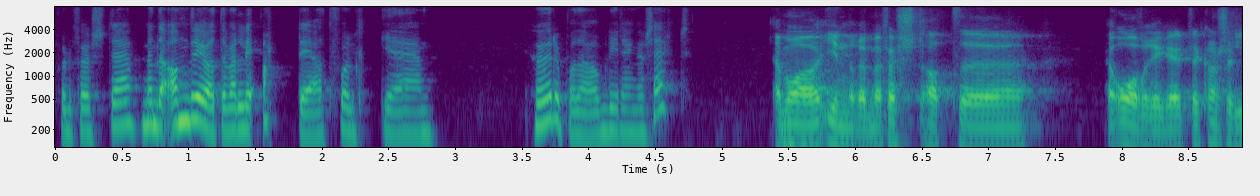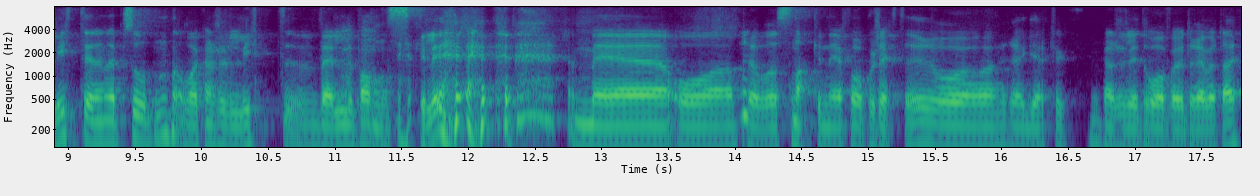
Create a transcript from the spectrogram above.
for det første. Men det andre er jo at det er veldig artig at folk eh, hører på det og blir engasjert. Jeg må innrømme først at uh, jeg overreagerte kanskje litt i den episoden, og var kanskje litt vel vanskelig med å prøve å snakke ned forprosjekter, og reagerte kanskje litt overdrevet der.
